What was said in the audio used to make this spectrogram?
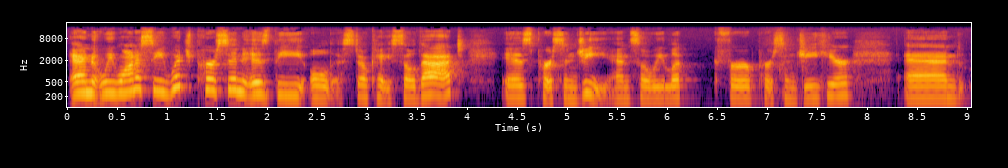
And we want to see which person is the oldest. Okay, so that is person G. And so we look for person G here and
